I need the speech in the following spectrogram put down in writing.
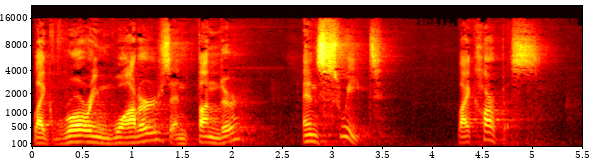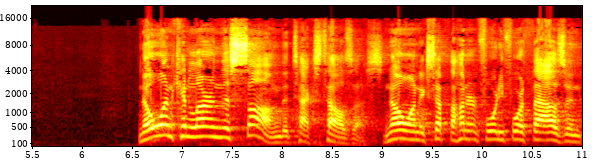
like roaring waters and thunder, and sweet, like harpists. No one can learn this song, the text tells us. No one except the 144,000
